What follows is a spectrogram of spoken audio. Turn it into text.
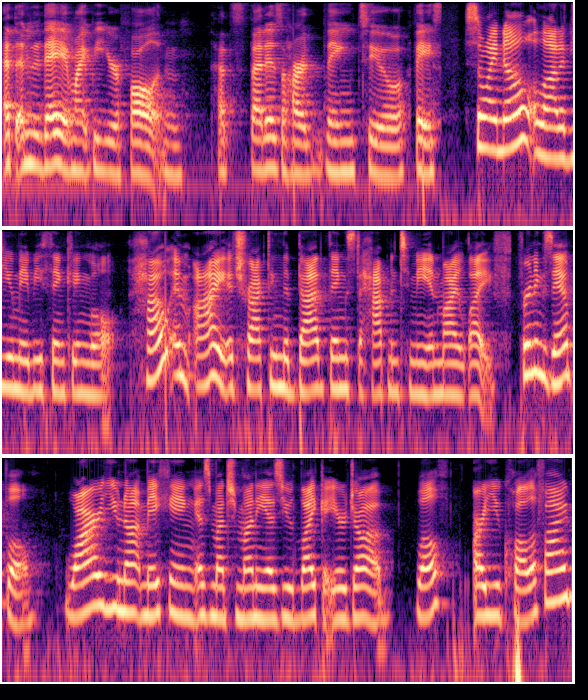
at the end of the day it might be your fault and that's that is a hard thing to face. So I know a lot of you may be thinking, well, how am I attracting the bad things to happen to me in my life? For an example, why are you not making as much money as you'd like at your job? Well, are you qualified?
